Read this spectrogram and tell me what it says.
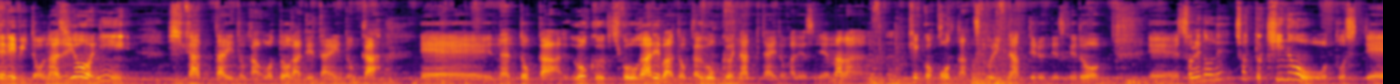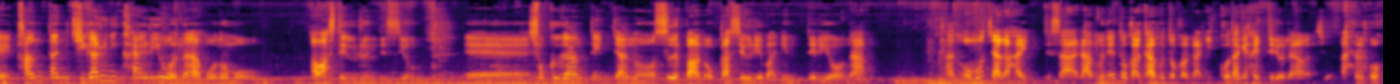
テレビと同じように光ったりとか音が出たりとか、えー、な、どっか動く機構があればどっか動くようになってたりとかですね。まあ、結構凝った作りになってるんですけど、えー、それのね、ちょっと機能を落として簡単に気軽に買えるようなものも合わせて売るんですよ。えー、食玩って言ってあの、スーパーのお菓子売り場に売ってるような、あの、おもちゃが入ってさ、ラムネとかガムとかが一個だけ入ってるような、あの、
